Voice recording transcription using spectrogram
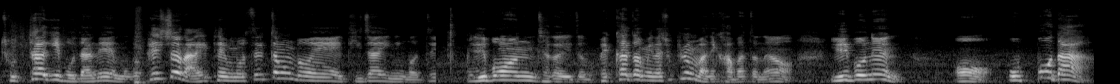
좋다기보다는 뭔가 패션 아이템으로 쓸 정도의 디자인인 거지. 일본 제가 이제 뭐 백화점이나 쇼핑몰 많이 가봤잖아요. 일본은 어 옷보다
